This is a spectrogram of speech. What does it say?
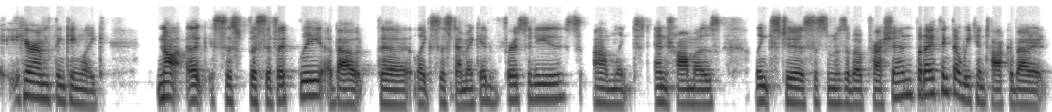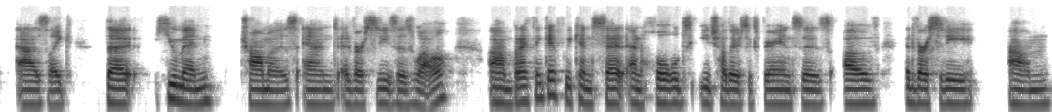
here I'm thinking like not like specifically about the like systemic adversities um, linked and traumas linked to systems of oppression, but I think that we can talk about it as like the human traumas and adversities as well. Um, but I think if we can sit and hold each other's experiences of adversity um,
